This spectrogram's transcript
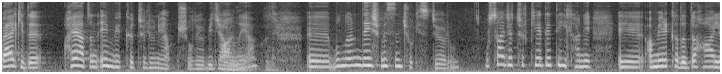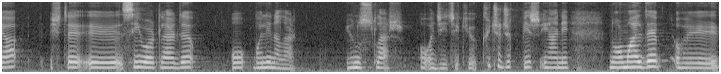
belki de hayatın en büyük kötülüğünü yapmış oluyor bir canlıya. Aynen, aynen. Ee, bunların değişmesini çok istiyorum. Bu sadece Türkiye'de değil. Hani e, Amerika'da da hala işte e, SeaWorld'lerde o balinalar, yunuslar o acıyı çekiyor. Küçücük bir yani normalde e,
